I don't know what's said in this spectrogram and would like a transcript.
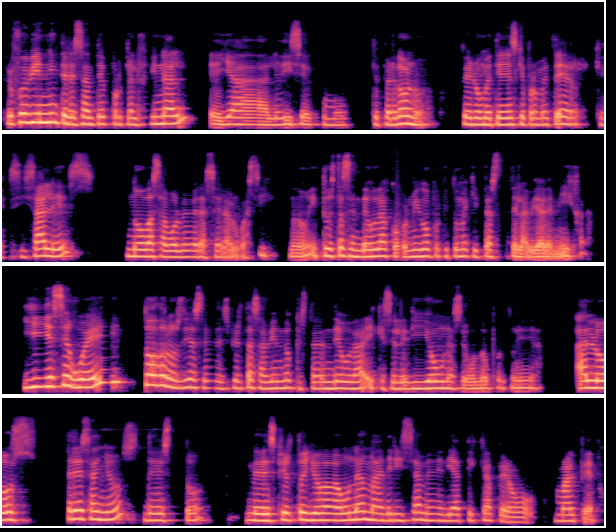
Pero fue bien interesante porque al final ella le dice como, te perdono, pero me tienes que prometer que si sales no vas a volver a hacer algo así, ¿no? Y tú estás en deuda conmigo porque tú me quitaste la vida de mi hija. Y ese güey todos los días se despierta sabiendo que está en deuda y que se le dio una segunda oportunidad. A los tres años de esto, me despierto yo a una madriza mediática, pero mal pedo.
